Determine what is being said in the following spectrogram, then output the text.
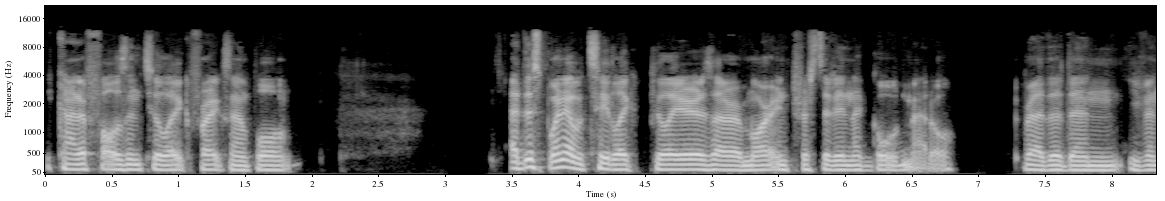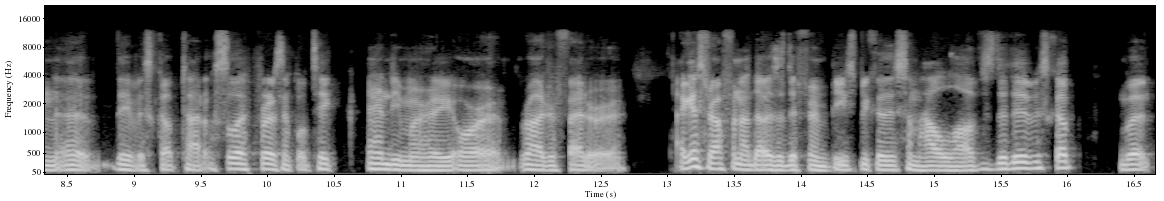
It kind of falls into like for example at this point i would say like players are more interested in a gold medal rather than even a davis cup title so like for example take andy murray or roger federer i guess rafa nadal is a different beast because he somehow loves the davis cup but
